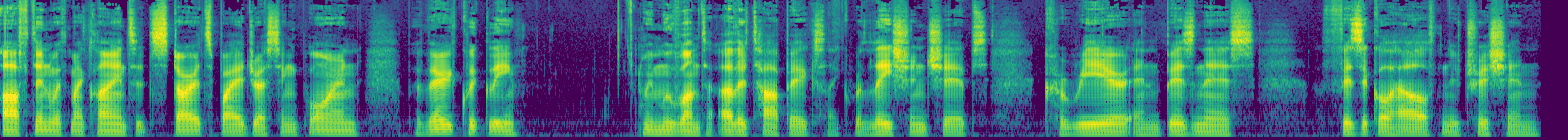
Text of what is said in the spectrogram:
Often with my clients, it starts by addressing porn, but very quickly we move on to other topics like relationships, career and business, physical health, nutrition,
